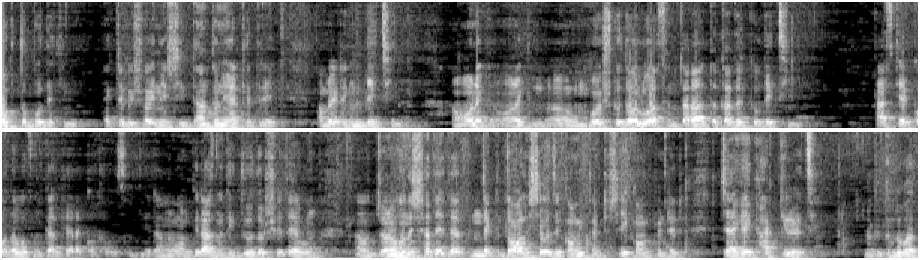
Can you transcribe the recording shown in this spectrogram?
বক্তব্য দেখিনি। একটা বিষয় নিয়ে সিদ্ধান্ত নেওয়ার ক্ষেত্রে আমরা এটা কিন্তু দেখছি না। অনেক অনেক বয়স্ক দলও আছেন তারা তাদেরকেও দেখছি না। আজকে এক কথা বলছেন, কালকে আর এক কথা বলছেন। এটা আমার মনে করি রাজনৈতিক দূরদর্শিতা এবং জনগণের সাথে একটা দল হিসেবে যে কমিটমেন্ট সেই কমিটমেন্টের জায়গায় ঘাটতি রয়েছে। ধন্যবাদ।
